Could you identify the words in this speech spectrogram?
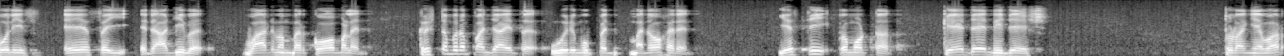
police A Rajeev ward member Komalan Krishnapuram panchayat ഊരുമുപ്പൻ Manoharan S T promoter K J Nijesh തുടങ്ങിയവർ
